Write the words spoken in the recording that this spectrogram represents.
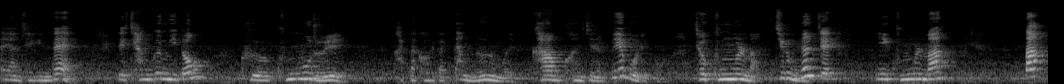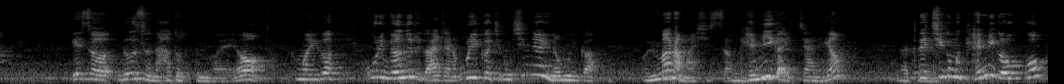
하얀색인데 이제 장금이도 그 국물을 갖다 거기다 딱 넣는 거예요. 감 건지는 빼버리고 저 국물만 지금 현재 이 국물만 딱 해서 넣어서 놔뒀던 거예요. 그러면 이거 우리 며느리도 알잖아. 우리 거 지금 10년이 넘으니까 얼마나 맛있어. 음. 개미가 있잖아요. 근데 맞아요. 지금은 개미가 없고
